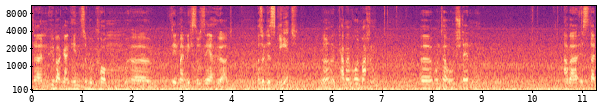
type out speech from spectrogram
Dann Übergang hinzubekommen, äh, den man nicht so sehr hört. Also das geht, ne? kann man wohl machen äh, unter Umständen, aber ist dann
